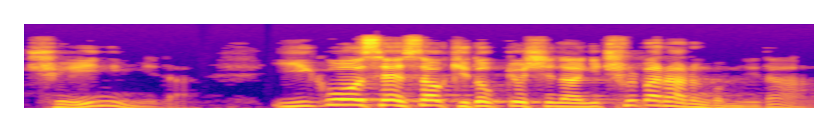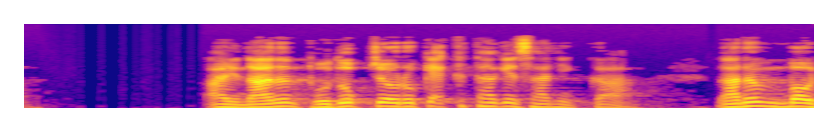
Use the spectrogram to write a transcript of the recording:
죄인입니다. 이곳에서 기독교 신앙이 출발하는 겁니다. 아니 나는 도덕적으로 깨끗하게 사니까 나는 뭐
